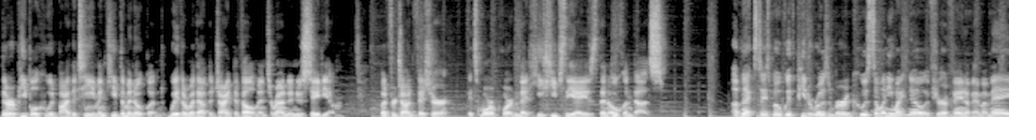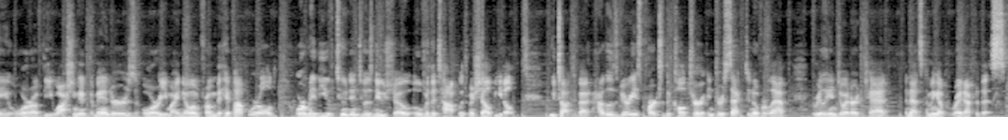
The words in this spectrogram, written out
There are people who would buy the team and keep them in Oakland, with or without the giant development around a new stadium. But for John Fisher, it's more important that he keeps the A's than Oakland does. Up next, I spoke with Peter Rosenberg, who is someone you might know if you're a fan of MMA or of the Washington Commanders, or you might know him from the hip hop world, or maybe you've tuned into his new show, Over the Top, with Michelle Beadle. We talked about how those various parts of the culture intersect and overlap. I really enjoyed our chat, and that's coming up right after this.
